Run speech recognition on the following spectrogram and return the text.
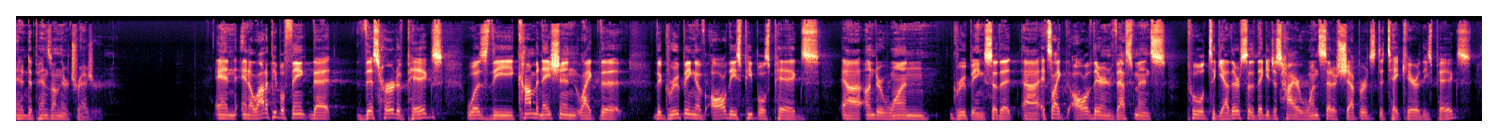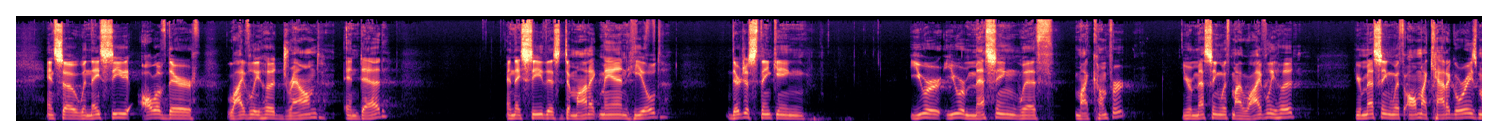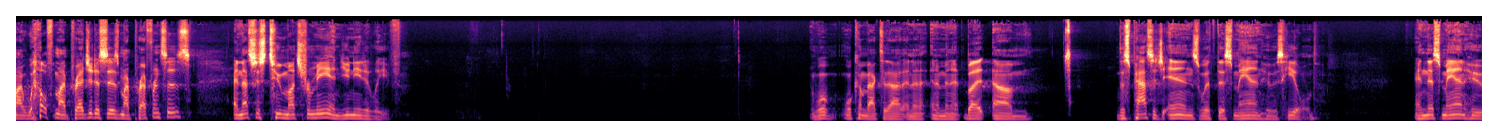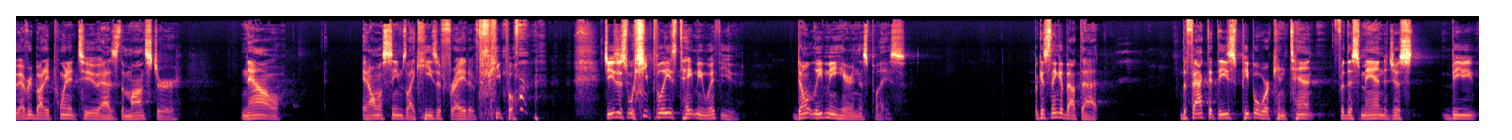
and it depends on their treasure. And, and a lot of people think that this herd of pigs was the combination, like the, the grouping of all these people's pigs uh, under one grouping, so that uh, it's like all of their investments pooled together so that they could just hire one set of shepherds to take care of these pigs. And so when they see all of their livelihood drowned and dead, and they see this demonic man healed, they're just thinking, you are, you are messing with my comfort. You're messing with my livelihood. You're messing with all my categories, my wealth, my prejudices, my preferences. And that's just too much for me, and you need to leave. We'll, we'll come back to that in a, in a minute. But um, this passage ends with this man who is healed. And this man who everybody pointed to as the monster, now it almost seems like he's afraid of the people. Jesus, would you please take me with you? Don't leave me here in this place. Because think about that. The fact that these people were content for this man to just be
